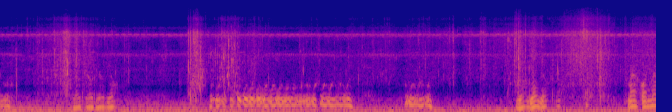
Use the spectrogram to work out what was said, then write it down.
ยอุ๊ยเดี๋ยวเดี๋ยวเดี๋ยวุ้ยอุ๊ยอุ๊ยอุ๊ยอุ๊ยอุ๊ยอุ๊ยอุ๊ยอุ๊ยอุ๊ยอุ๊ยอุ๊ยอุ๊ยอุ๊ยอุ๊ยอุ๊ยอุ๊ยอุ๊ยอุ๊ยเดี๋ยว เดี๋ยวเดี๋ยวเดี๋ยวมาก่อนมา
